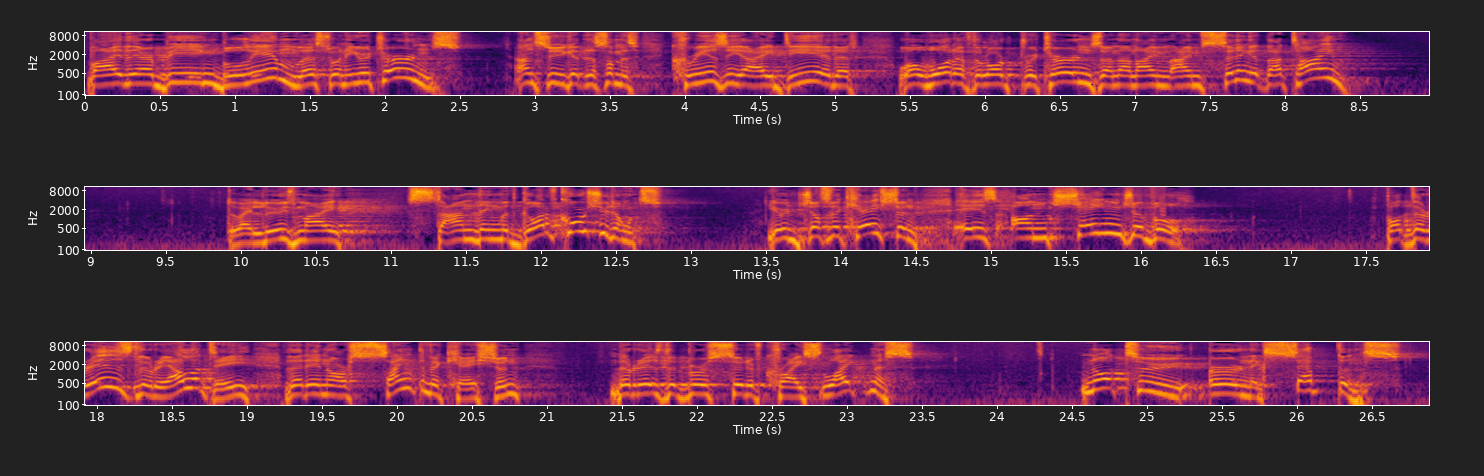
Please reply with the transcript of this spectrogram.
by their being blameless when He returns. And so you get this, some this crazy idea that, well, what if the Lord returns and, and I'm, I'm sinning at that time? Do I lose my standing with God? Of course you don't. Your justification is unchangeable. But there is the reality that in our sanctification, there is the pursuit of Christ likeness. Not to earn acceptance,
